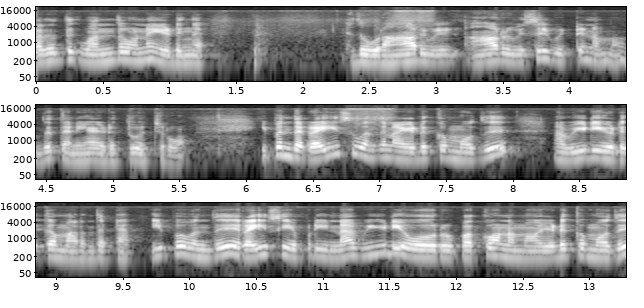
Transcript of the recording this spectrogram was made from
பதத்துக்கு வந்தோன்னே எடுங்க. இது ஒரு ஆறு வில் ஆறு விசில் விட்டு நம்ம வந்து தனியாக எடுத்து வச்சுருவோம். இப்போ இந்த ரைஸ் வந்து நான் எடுக்கும் போது நான் வீடியோ எடுக்க மறந்துட்டேன். இப்போ வந்து ரைஸ் எப்படின்னா வீடியோ ஒரு பக்கம் நம்ம எடுக்கும் போது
